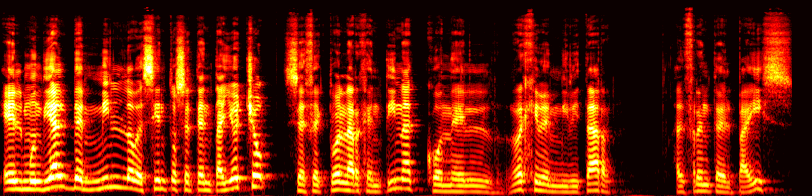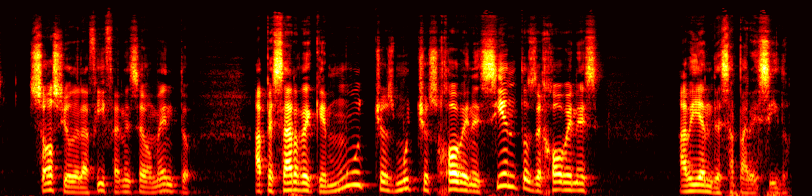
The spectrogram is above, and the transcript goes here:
El Mundial de 1978 se efectuó en la Argentina con el régimen militar al frente del país, socio de la FIFA en ese momento, a pesar de que muchos, muchos jóvenes, cientos de jóvenes, habían desaparecido.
